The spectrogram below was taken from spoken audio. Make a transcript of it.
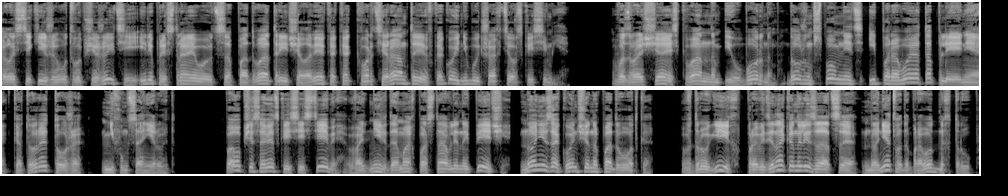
Холостяки живут в общежитии или пристраиваются по 2-3 человека, как квартиранты в какой-нибудь шахтерской семье. Возвращаясь к ваннам и уборным, должен вспомнить и паровое отопление, которое тоже не функционирует. По общесоветской системе в одних домах поставлены печи, но не закончена подводка, в других проведена канализация, но нет водопроводных труб.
